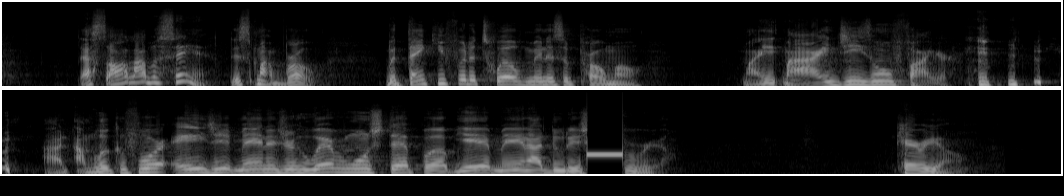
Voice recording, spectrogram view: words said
That's all I was saying. This is my bro. But thank you for the 12 minutes of promo. My, my IG's on fire. I, am looking for an agent, manager, whoever wants to step up. Yeah, man, I do this for real. Carry on.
